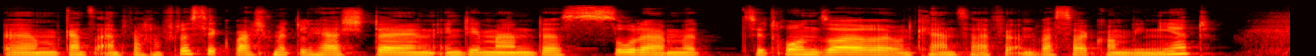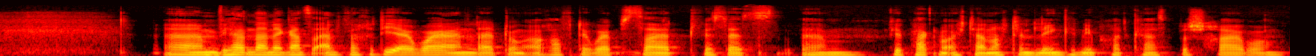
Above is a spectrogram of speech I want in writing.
ähm, ganz einfach ein Flüssigwaschmittel herstellen, indem man das Soda mit Zitronensäure und Kernseife und Wasser kombiniert. Ähm, wir haben da eine ganz einfache DIY-Anleitung auch auf der Website. Wir, setz, ähm, wir packen euch da noch den Link in die Podcast-Beschreibung.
